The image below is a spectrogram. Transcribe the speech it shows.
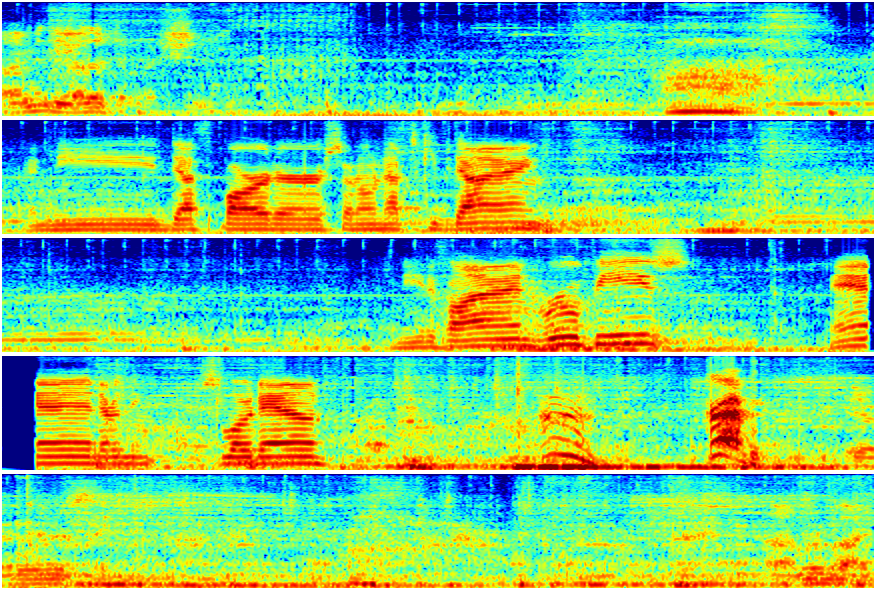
I'm in the other direction. I need Death Barter so I don't have to keep dying. I need to find rupees. And, and everything slow down. Mm, crap! I'm.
